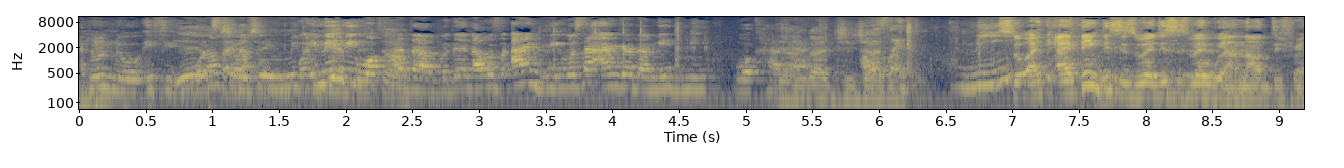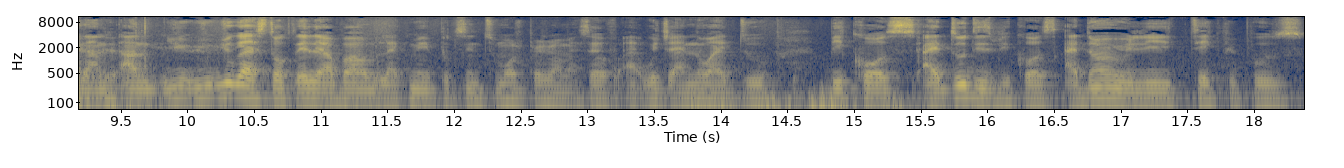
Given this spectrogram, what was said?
I don't mm-hmm. know if it Yeah, works that's like that, saying, make but it made me work better. harder. But then I was angry. It was that anger that made me work harder. anger I ginger. was like, me? so I, I think this is where this is where we are now different and and you you you guys talked earlier about like me putting too much pressure on myself which I know I do because I do this because I don't really take people's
